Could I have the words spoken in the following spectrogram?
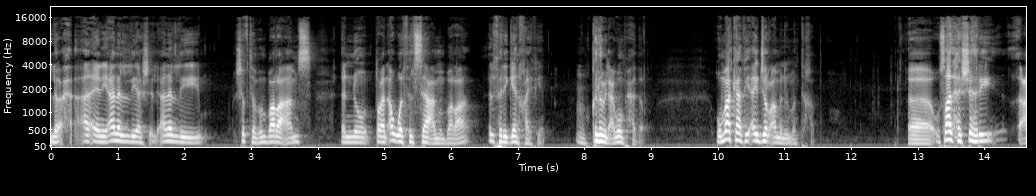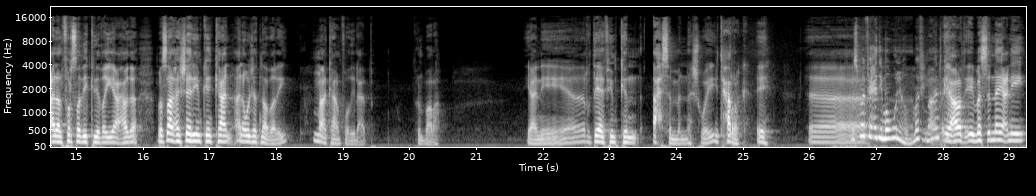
لو يعني أنا اللي. أنا اللي شفته في المباراة أمس إنه طبعا أول ثلث ساعة من المباراة الفريقين خايفين. كلهم يلعبون بحذر. وما كان في أي جرأة من المنتخب. آه وصالح الشهري على الفرصة ذيك اللي ضيعها هذا بس صالح الشهري يمكن كان أنا وجهة نظري ما كان المفروض يلعب في المباراة. يعني رديف يمكن أحسن منه شوي. يتحرك. إيه. آه بس ما في أحد يمولهم ما في ما إيه عرفت؟ إيه بس إنه يعني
